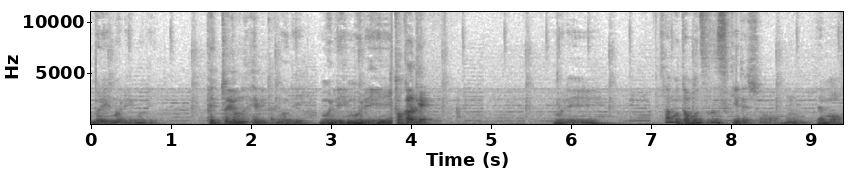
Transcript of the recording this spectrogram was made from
無理無理無理。ペット用のヘビだよ無理無理無理。トカゲ。無理。サム動物好きでしょ？うん。でも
